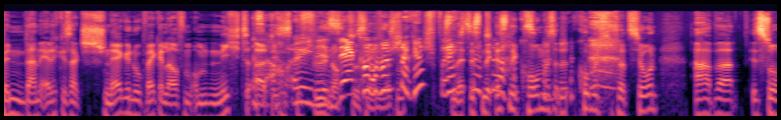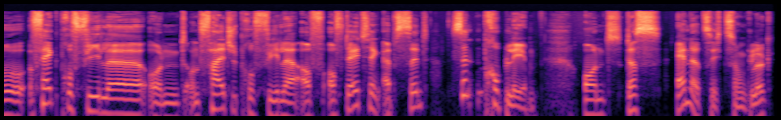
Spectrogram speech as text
bin dann ehrlich gesagt schnell genug weggelaufen, um nicht äh, dieses Gefühl noch sehr zu sehen. komische müssen. Ist eine, ist eine, ist eine komische, komische Situation, aber so Fake-Profile und, und falsche Profile auf, auf Dating-Apps sind, sind ein Problem. Und das ändert sich zum Glück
